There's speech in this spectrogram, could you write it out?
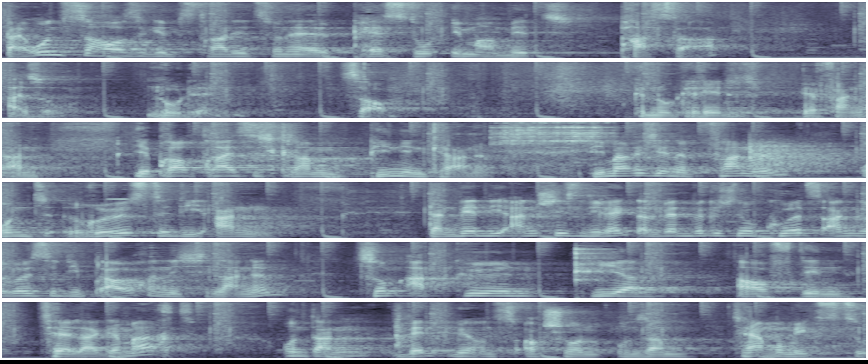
bei uns zu Hause gibt es traditionell Pesto immer mit Pasta, also Nudeln. So, genug geredet, wir fangen an. Ihr braucht 30 Gramm Pinienkerne. Die mache ich in eine Pfanne und röste die an. Dann werden die anschließend direkt, also werden wirklich nur kurz angeröstet, die brauchen nicht lange. Zum Abkühlen hier auf den Teller gemacht und dann wenden wir uns auch schon unserem Thermomix zu.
